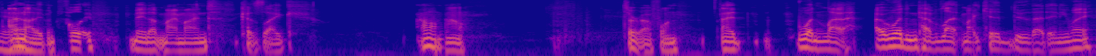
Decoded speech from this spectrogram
Yeah. I'm not even fully made up my mind because like I don't know. It's a rough one. I wouldn't let I wouldn't have let my kid do that anyway.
